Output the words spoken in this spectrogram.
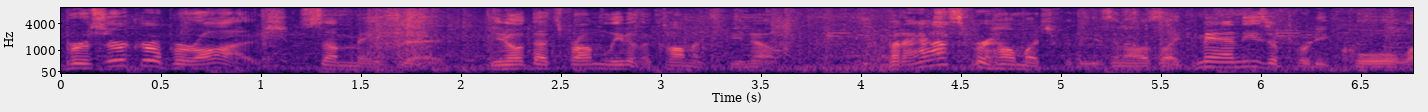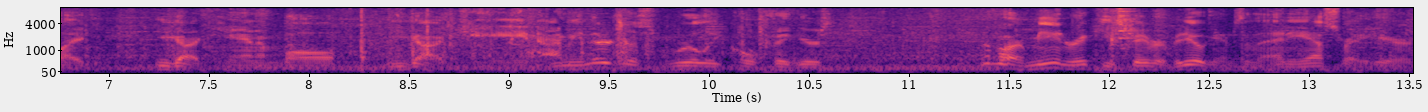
Berserker Barrage, some may say. You know what that's from? Leave it in the comments if you know. But I asked for how much for these and I was like, man, these are pretty cool. Like, you got Cannonball, you got Kane. I mean, they're just really cool figures. Our, me and Ricky's favorite video games on the NES right here.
